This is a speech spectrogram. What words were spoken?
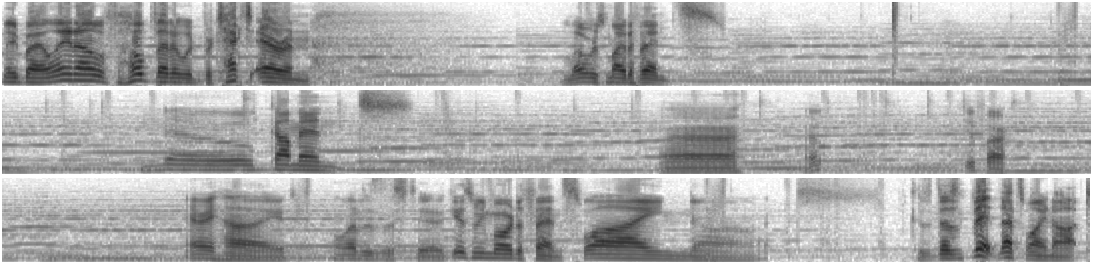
Made by Elena with hope that it would protect Aeron. Lowers my defense. No comment. Uh, oh, too far. Harry Hyde. What does this do? Gives me more defense. Why not? Because it doesn't fit. That's why not.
